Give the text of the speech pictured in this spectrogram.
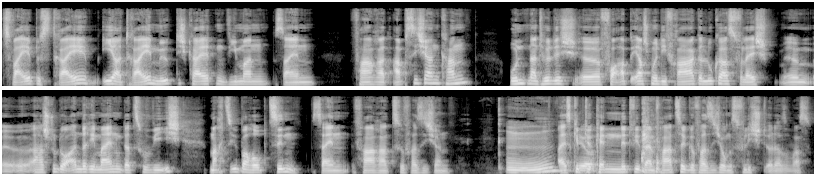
zwei bis drei, eher drei Möglichkeiten, wie man sein Fahrrad absichern kann. Und natürlich äh, vorab erstmal die Frage, Lukas, vielleicht ähm, äh, hast du doch andere Meinung dazu wie ich. Macht es überhaupt Sinn, sein Fahrrad zu versichern? Mhm, Weil es gibt ja kennen nicht wie beim Fahrzeugeversicherungspflicht oder sowas.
